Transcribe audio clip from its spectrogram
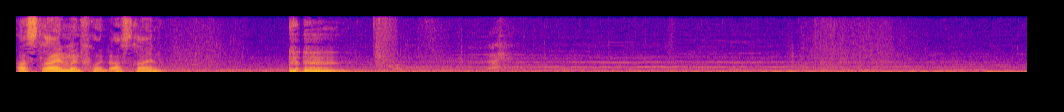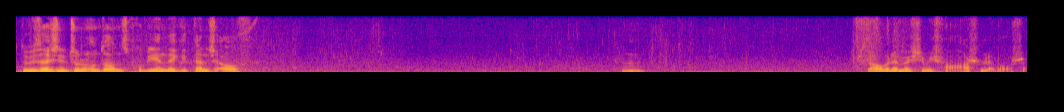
Ast rein, mein Freund, Ast rein. Du, wie soll ich den Tunnel unter uns probieren? Der geht gar nicht auf. Hm. Ich glaube, der möchte mich verarschen, der Bursche.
